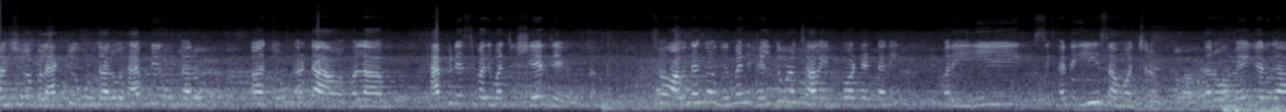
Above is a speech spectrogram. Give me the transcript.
మనిషి లోపల యాక్టివ్గా ఉంటారు హ్యాపీగా ఉంటారు అంటే వాళ్ళ హ్యాపీనెస్ అది మంచిగా షేర్ చేయగలుగుతారు. సో ఆ విధంగా విమెన్ హెల్త్ కూడా చాలా ఇంపార్టెంట్ అని మరి ఈ అంటే ఈ సంవత్సరం తను మేజర్గా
